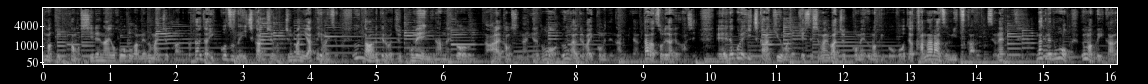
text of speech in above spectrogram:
うまくいくかもしれない方法が目の前に10個あるんだったら、じゃあ1個ずつね、1から10まで順番にやっていけばいいんですよ。運が悪ければ10個目にならないと、あれかもしれないけれども、運が良ければ1個目でなるみたいな。ただそれだけの話。えー、で、これ1から9まで消してしまえば10個目うまくいく方法では必ず見つかるんですよね。だけれども、うまくいか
